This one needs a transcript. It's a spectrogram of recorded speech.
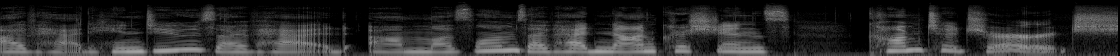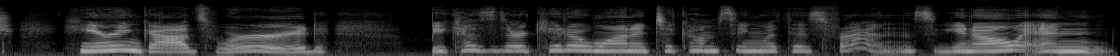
I've had Hindus, I've had um, Muslims, I've had non Christians come to church hearing God's word because their kiddo wanted to come sing with his friends, you know, and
